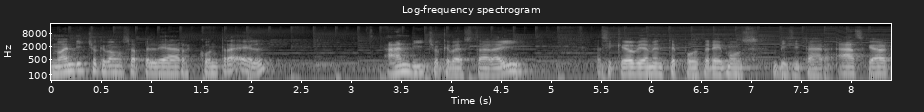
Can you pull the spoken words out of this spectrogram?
no han dicho que vamos a pelear contra él, han dicho que va a estar ahí. Así que obviamente podremos visitar Asgard,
